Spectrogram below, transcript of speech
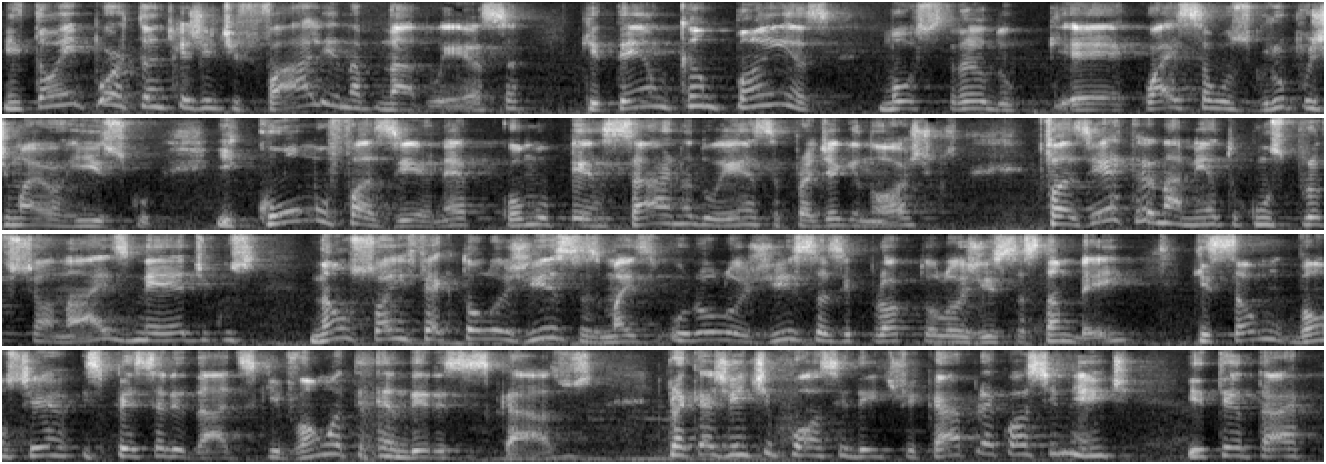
Então é importante que a gente fale na, na doença, que tenham campanhas mostrando é, quais são os grupos de maior risco e como fazer, né, como pensar na doença para diagnósticos, fazer treinamento com os profissionais médicos, não só infectologistas, mas urologistas e proctologistas também, que são, vão ser especialidades que vão atender esses casos, para que a gente possa identificar precocemente e tentar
